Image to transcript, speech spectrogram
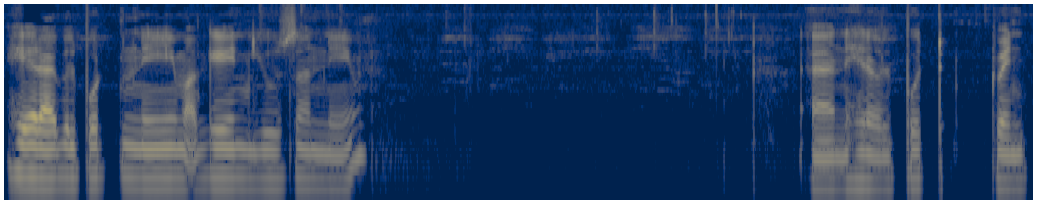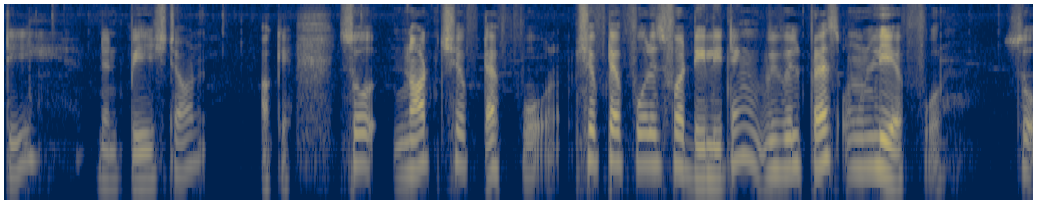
Here I will put name again username. And here I will put 20 then page down. Okay. So not shift F4 shift F4 is for deleting. We will press only F4 so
